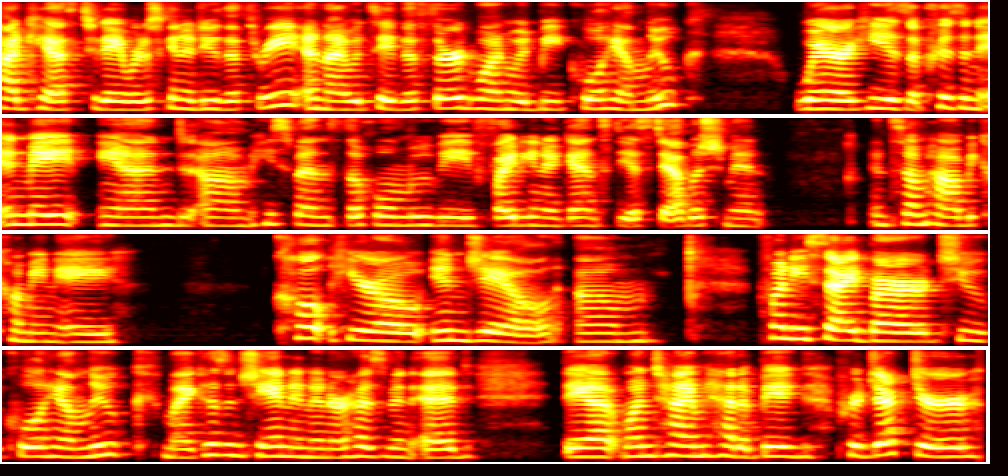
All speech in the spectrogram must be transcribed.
podcast today, we're just going to do the three. And I would say the third one would be Cool Hand Luke, where he is a prison inmate and um, he spends the whole movie fighting against the establishment and somehow becoming a cult hero in jail. Um, funny sidebar to Cool Hand Luke, my cousin Shannon and her husband Ed, they at one time had a big projector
